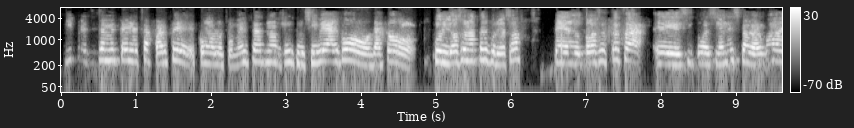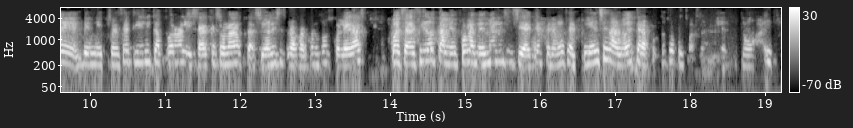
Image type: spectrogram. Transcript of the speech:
Y precisamente en esa parte, como lo comentas, ¿no? Inclusive algo, dato curioso, no tan curioso, pero todas estas ah, eh, situaciones que a lo largo de, mi experiencia clínica puedo realizar, que son adaptaciones y trabajar con otros colegas, pues ha sido también por la misma necesidad que tenemos aquí en Sinaloa de terapeutas ocupacionales. No hay.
